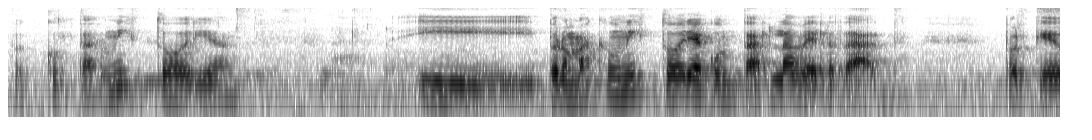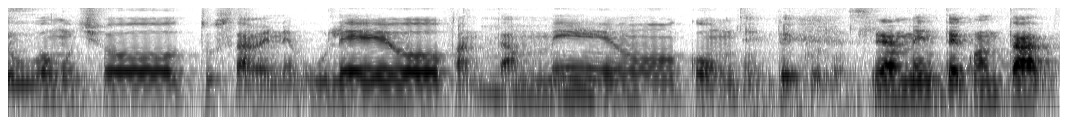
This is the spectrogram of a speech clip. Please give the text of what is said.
Pues contar una historia. Y, pero más que una historia, contar la verdad porque hubo mucho, tú sabes, nebuleo, fantasmeo, con realmente cuántas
